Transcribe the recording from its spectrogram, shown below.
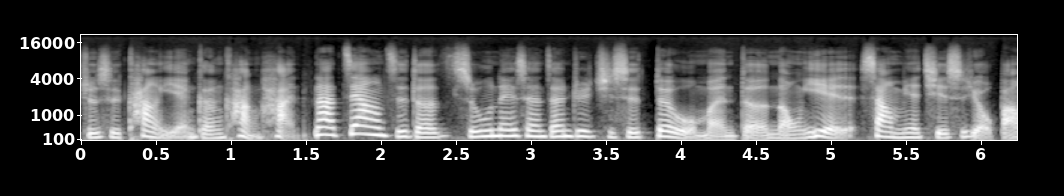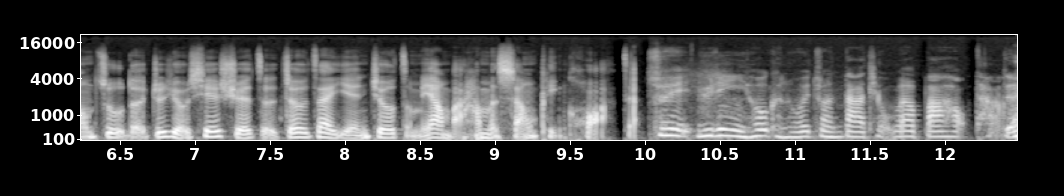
就是抗炎跟抗旱。那这样子的植物内生真菌，其实对我们的农业上面其实有帮助的。就有些学者就在研究怎么样把它们商品化，这样。所以鱼鳞以后可能会赚大钱，我们要扒好它。对，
